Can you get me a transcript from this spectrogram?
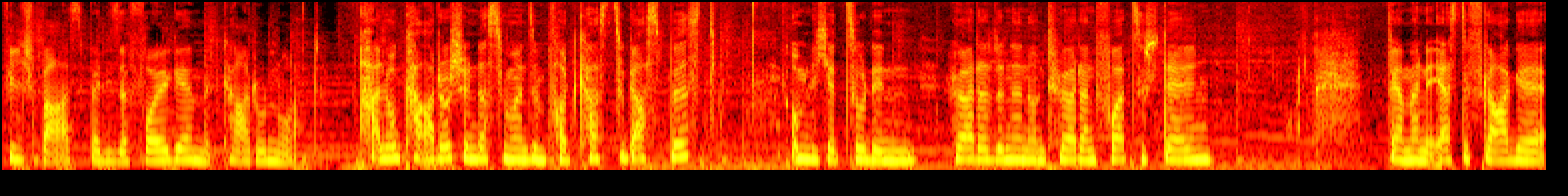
Viel Spaß bei dieser Folge mit Caro Nord. Hallo Caro, schön, dass du mal in diesem Podcast zu Gast bist. Um dich jetzt so den Hörerinnen und Hörern vorzustellen, wäre meine erste Frage,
